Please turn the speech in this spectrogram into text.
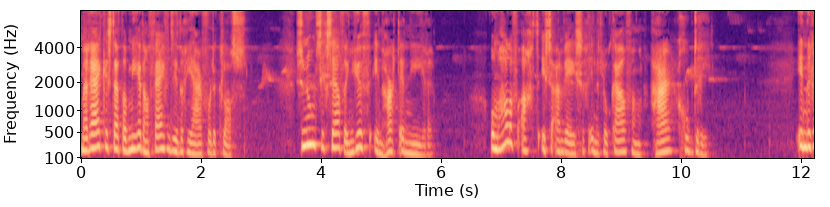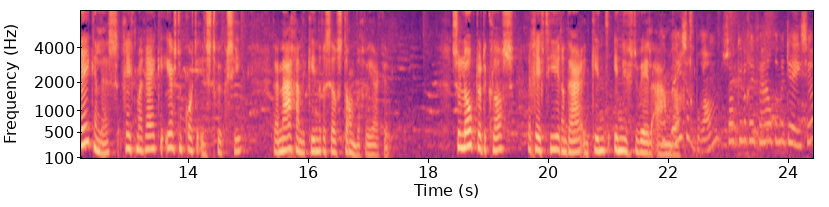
Marijke staat al meer dan 25 jaar voor de klas. Ze noemt zichzelf een juf in hart en nieren. Om half acht is ze aanwezig in het lokaal van haar groep 3. In de rekenles geeft Marijke eerst een korte instructie, daarna gaan de kinderen zelfstandig werken. Ze loopt door de klas en geeft hier en daar een kind individuele aandacht. Bezig Bram, zal ik je nog even helpen met deze?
